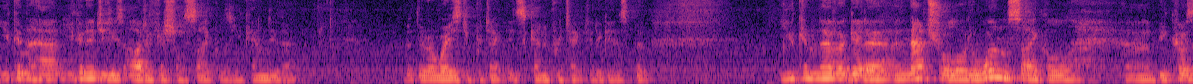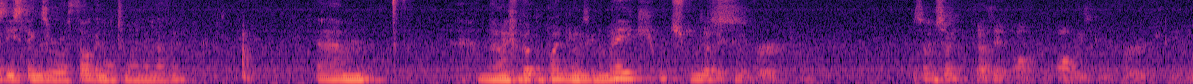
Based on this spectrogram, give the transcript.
You can have, you can introduce artificial cycles, you can do that. But there are ways to protect, it's kind of protected against, but you can never get a, a natural order one cycle uh, because these things are orthogonal to one another. Um, now I forgot the point that I was going to make, which was. Does it converge? So I'm sorry. Does it al- always converge, even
